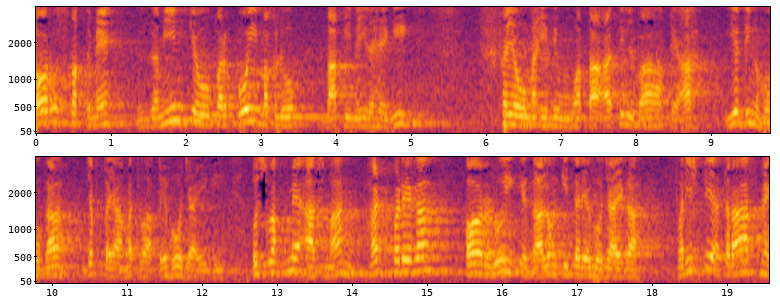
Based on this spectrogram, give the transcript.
اور اس وقت میں زمین کے اوپر کوئی مخلوق باقی نہیں رہے گی۔ فیوم وقعت الواقعہ، یہ دن ہوگا جب قیامت واقع ہو جائے گی۔ اس وقت میں آسمان پھٹ پڑے گا اور روئی کے گالوں کی طرح ہو جائے گا۔ فرشتے اطراف میں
